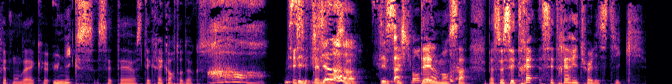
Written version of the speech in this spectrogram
répondait que Unix c'était euh, c'était grec orthodoxe. Ah, mais Et c'est tellement ça. C'est vachement tellement ça parce que c'est très c'est très ritualistique.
